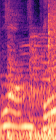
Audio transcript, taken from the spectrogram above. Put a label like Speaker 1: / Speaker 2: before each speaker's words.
Speaker 1: one point.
